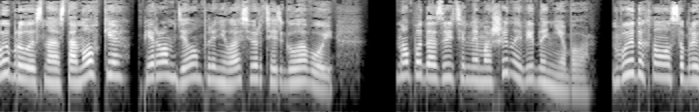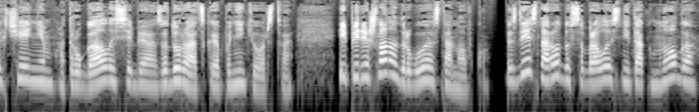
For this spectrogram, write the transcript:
выбралась на остановке, первым делом принялась вертеть головой. Но подозрительной машины видно не было. Выдохнула с облегчением, отругала себя за дурацкое паникерство и перешла на другую остановку. Здесь народу собралось не так много,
